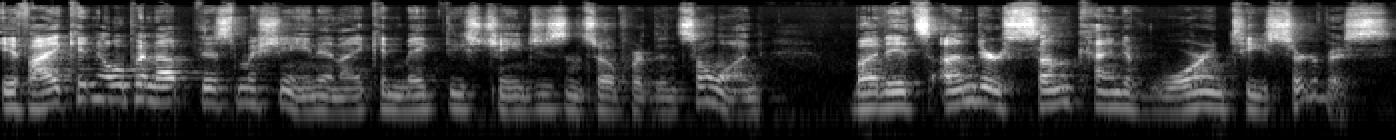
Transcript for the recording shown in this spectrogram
if I can open up this machine and I can make these changes and so forth and so on, but it's under some kind of warranty service,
